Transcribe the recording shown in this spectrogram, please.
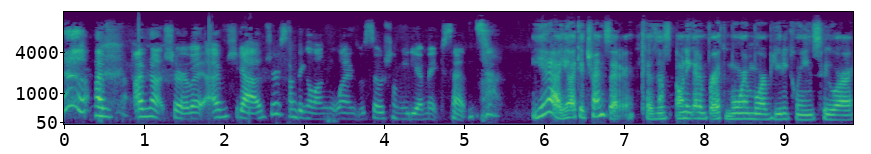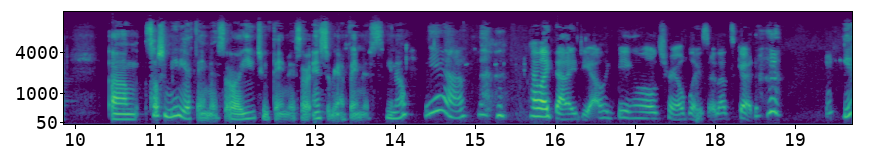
I'm i'm not sure but i'm yeah i'm sure something along the lines of social media makes sense. Yeah you're like a trendsetter because it's only going to birth more and more beauty queens who are um, social media famous or youtube famous or instagram famous you know? Yeah. I like that idea like being a little trailblazer that's good. Yeah,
